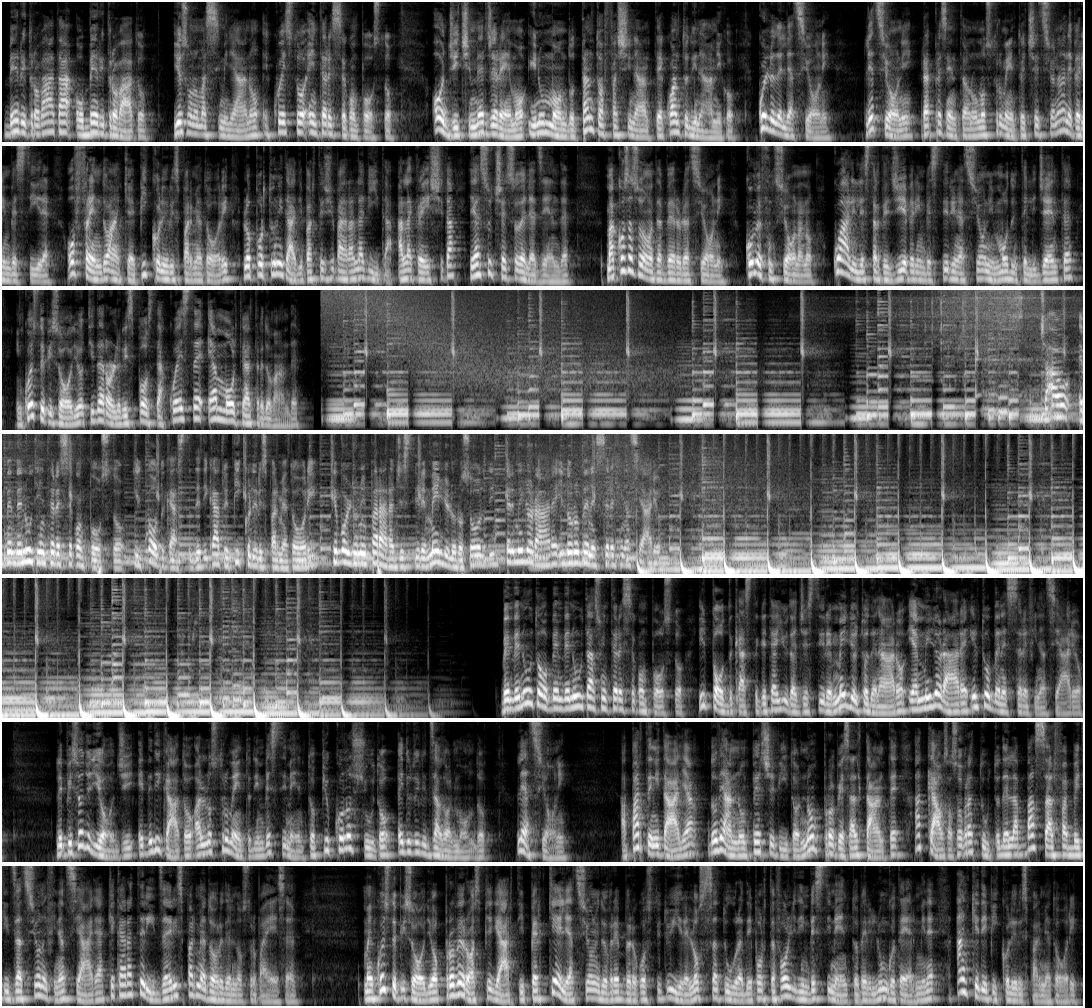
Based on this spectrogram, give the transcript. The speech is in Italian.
Ben ritrovata o ben ritrovato. Io sono Massimiliano e questo è Interesse Composto. Oggi ci immergeremo in un mondo tanto affascinante quanto dinamico, quello delle azioni. Le azioni rappresentano uno strumento eccezionale per investire, offrendo anche ai piccoli risparmiatori l'opportunità di partecipare alla vita, alla crescita e al successo delle aziende. Ma cosa sono davvero le azioni? Come funzionano? Quali le strategie per investire in azioni in modo intelligente? In questo episodio ti darò le risposte a queste e a molte altre domande. Ciao e benvenuti a Interesse Composto, il podcast dedicato ai piccoli risparmiatori che vogliono imparare a gestire meglio i loro soldi per migliorare il loro benessere finanziario. Benvenuto o benvenuta su Interesse Composto, il podcast che ti aiuta a gestire meglio il tuo denaro e a migliorare il tuo benessere finanziario. L'episodio di oggi è dedicato allo strumento di investimento più conosciuto ed utilizzato al mondo, le azioni. A parte in Italia, dove hanno un percepito non proprio esaltante a causa soprattutto della bassa alfabetizzazione finanziaria che caratterizza i risparmiatori del nostro paese ma in questo episodio proverò a spiegarti perché le azioni dovrebbero costituire l'ossatura dei portafogli di investimento per il lungo termine anche dei piccoli risparmiatori.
